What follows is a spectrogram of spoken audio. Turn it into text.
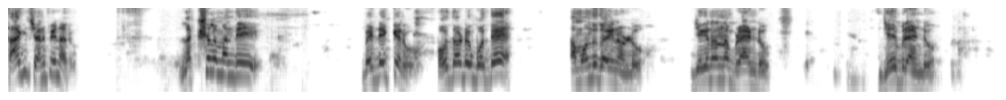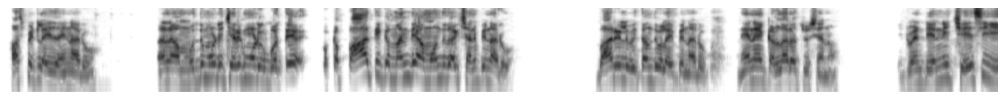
తాగి చనిపోయినారు. లక్షల మంది బెడ్ ఎక్కారు పొగతోటకు పోతే ఆ మందు తాగినోళ్ళు జగనన్న బ్రాండు జే బ్రాండు హాస్పిటలైజ్ అయినారు. అలా ముద్దు ముడి చెరుకు మూడుకు పోతే ఒక పాతిక మంది ఆ మందు దాకా చనిపోయినారు. భార్యలు వితంతువులు అయిపోయినారు నేనే కళ్ళారా చూశాను. ఇటువంటివన్నీ చేసి ఈ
